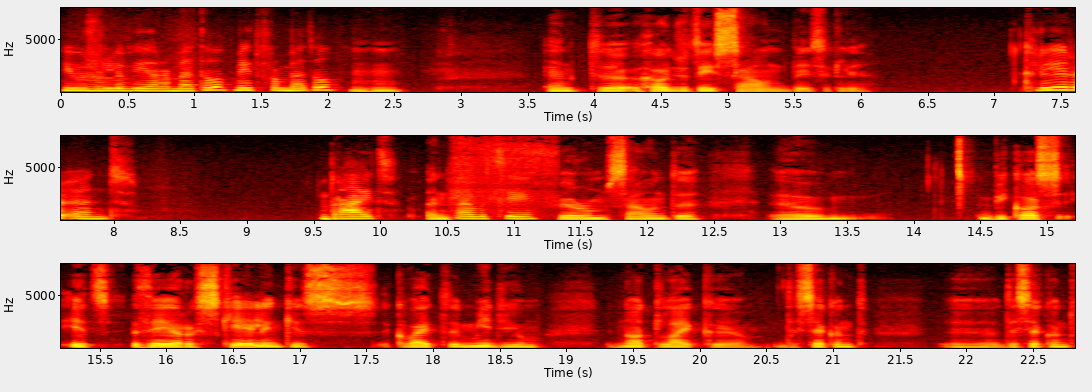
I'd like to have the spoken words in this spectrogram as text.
Usually we are metal, made from metal. hmm and uh, how do they sound, basically? Clear and bright. And I would say. firm sound, uh, um, because it's their scaling is quite uh, medium, not like uh, the second. Uh, the second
